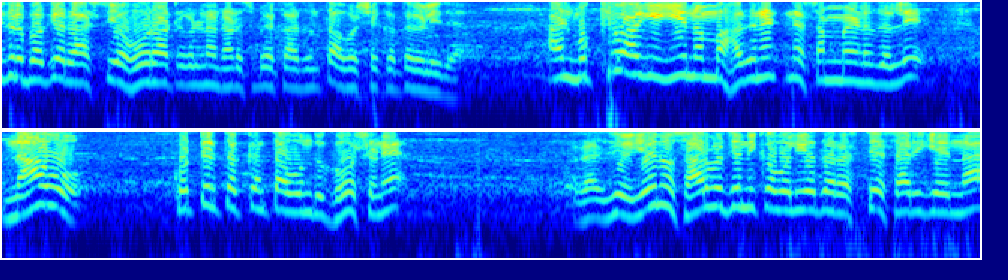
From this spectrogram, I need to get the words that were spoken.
ಇದರ ಬಗ್ಗೆ ರಾಷ್ಟ್ರೀಯ ಹೋರಾಟಗಳನ್ನ ನಡೆಸಬೇಕಾದಂಥ ಅವಶ್ಯಕತೆಗಳಿದೆ. ಆ್ಯಂಡ್ ಮುಖ್ಯವಾಗಿ ಈ ನಮ್ಮ ಹದಿನೆಂಟನೇ ಸಮ್ಮೇಳನದಲ್ಲಿ ನಾವು ಕೊಟ್ಟಿರ್ತಕ್ಕಂಥ ಒಂದು ಘೋಷಣೆ ಏನು ಸಾರ್ವಜನಿಕ ವಲಯದ ರಸ್ತೆ ಸಾರಿಗೆಯನ್ನು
